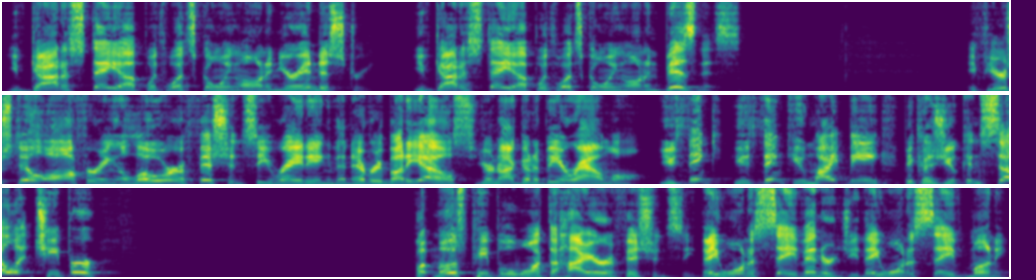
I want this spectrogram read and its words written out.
You've got to stay up with what's going on in your industry. You've got to stay up with what's going on in business. If you're still offering a lower efficiency rating than everybody else, you're not going to be around long. You think you think you might be because you can sell it cheaper, but most people want the higher efficiency. They want to save energy, they want to save money.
